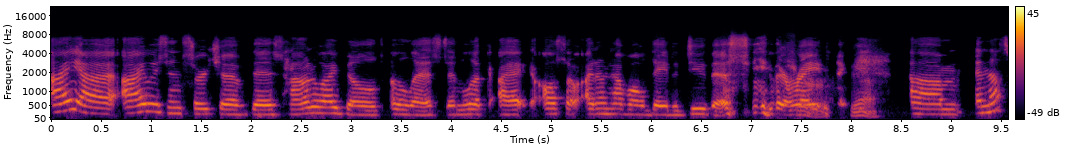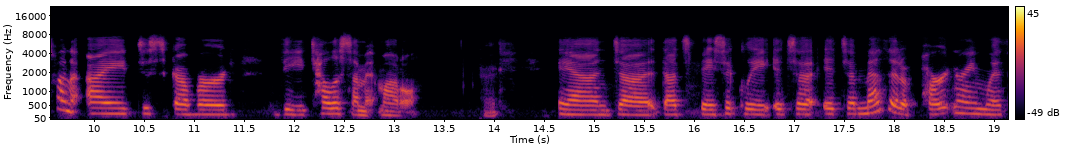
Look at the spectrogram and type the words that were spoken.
I uh, I was in search of this. How do I build a list? And look, I also I don't have all day to do this either, sure. right? Yeah. Um, and that's when I discovered the telesummit model. Okay. And uh, that's basically it's a it's a method of partnering with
